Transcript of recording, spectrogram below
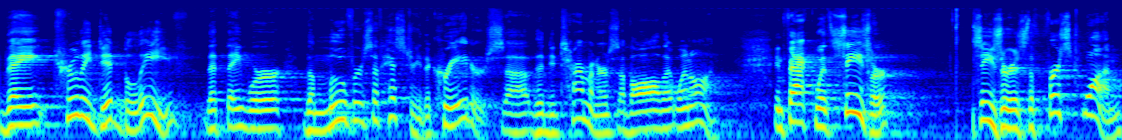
they truly did believe that they were the movers of history, the creators, uh, the determiners of all that went on. In fact, with Caesar, Caesar is the first one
